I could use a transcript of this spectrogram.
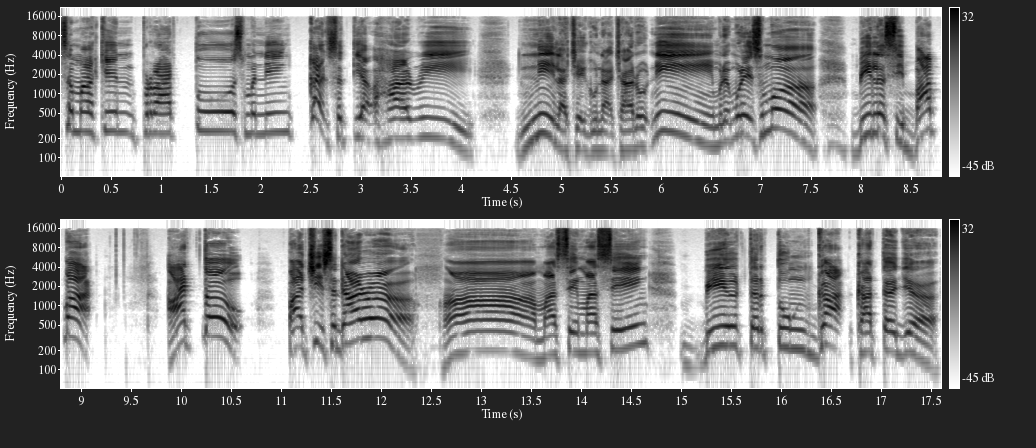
semakin peratus meningkat setiap hari? Inilah Cikgu nak carut ni, murid-murid semua. Bila si bapa, atuk, pakcik sedara, ha, masing-masing bil tertunggak katanya.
